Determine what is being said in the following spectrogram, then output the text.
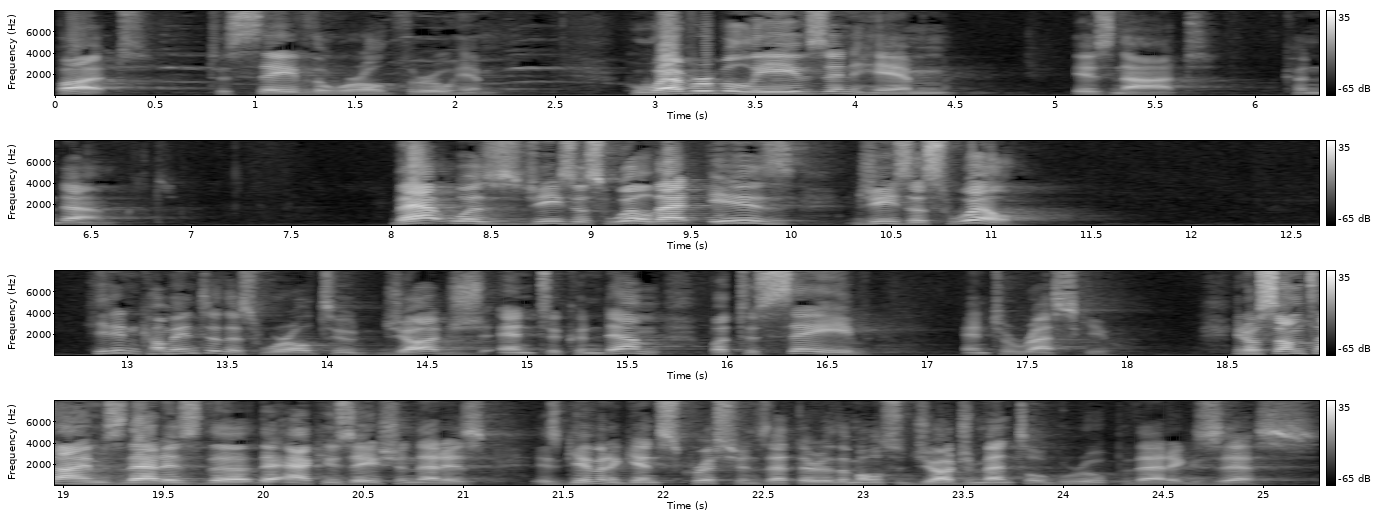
but to save the world through him. Whoever believes in him is not condemned. That was Jesus' will. That is Jesus' will. He didn't come into this world to judge and to condemn, but to save and to rescue. You know, sometimes that is the, the accusation that is, is given against Christians, that they're the most judgmental group that exists.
